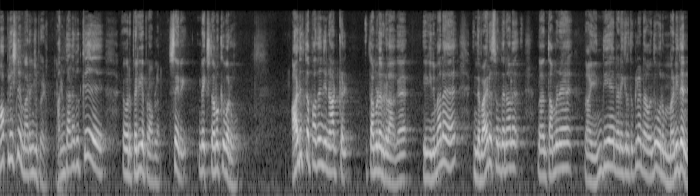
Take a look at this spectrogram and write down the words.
பாப்புலேஷனே மறைஞ்சு போயிடும். அந்த அளவுக்கு ஒரு பெரிய ப்ராப்ளம் சரி நெக்ஸ்ட் நமக்கு வருவோம். அடுத்த பதினஞ்சு நாட்கள் தமிழர்களாக இனிமேல் இந்த வைரஸ் வந்தனால நான் தமிழன் நான் இந்தியன் நினைக்கிறதுக்குள்ளே நான் வந்து ஒரு மனிதன்.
